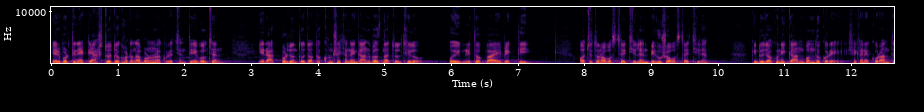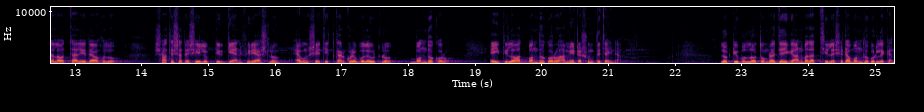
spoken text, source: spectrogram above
এরপর তিনি একটি আশ্চর্য ঘটনা বর্ণনা করেছেন। তিনি বলছেন, এর আগ পর্যন্ত যতক্ষণ সেখানে গান বাজনা চলছিল, ওই মৃতপ্রায় ব্যক্তি অচেতন অবস্থায় ছিলেন, বেহুশ অবস্থায় ছিলেন। কিন্তু যখনই গান বন্ধ করে সেখানে কোরআন তেলাওয়াত চালিয়ে দেওয়া হলো সাথে সাথে সেই লোকটির জ্ঞান ফিরে আসলো এবং সে চিৎকার করে বলে উঠল, বন্ধ করো। এই তিলওয়াত বন্ধ করো, আমি এটা শুনতে চাই না। লোকটি বলল, তোমরা যেই গান বাজাচ্ছিলে সেটা বন্ধ করলে কেন?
